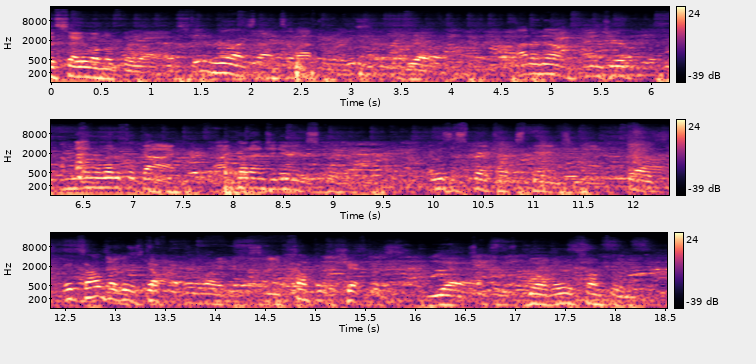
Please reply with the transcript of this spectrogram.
the Salem of the West. Didn't realize that until afterwards. Yeah. I don't know, Andrew. I'm an analytical guy. I go to engineering school. It was a spiritual experience, man. Feels It sounds like it was definitely like something to shift us. Yeah. Yeah, there is something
